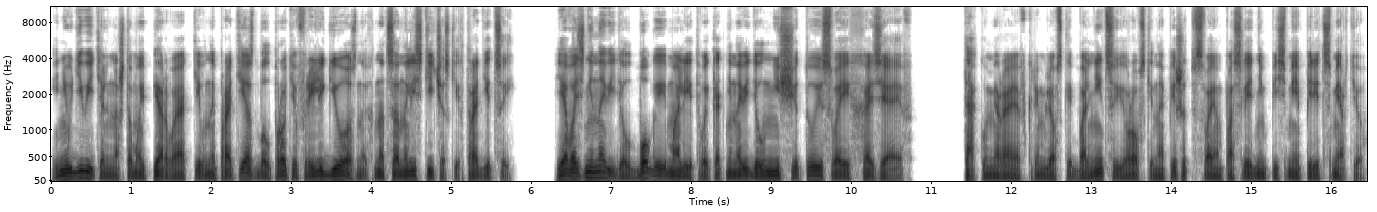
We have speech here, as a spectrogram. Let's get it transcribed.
И неудивительно, что мой первый активный протест был против религиозных, националистических традиций. Я возненавидел Бога и молитвы, как ненавидел нищету и своих хозяев. Так, умирая в кремлевской больнице, Юровский напишет в своем последнем письме перед смертью.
